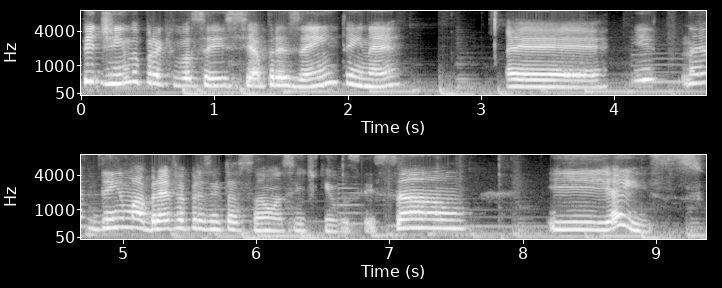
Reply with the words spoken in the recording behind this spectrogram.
pedindo para que vocês se apresentem, né? É, e né, deem uma breve apresentação assim de quem vocês são, e é isso.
